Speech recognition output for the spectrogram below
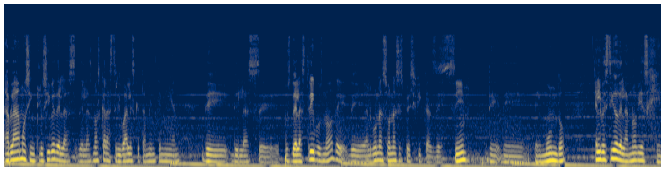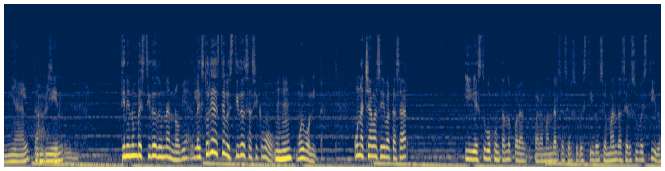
hablábamos inclusive de las de las máscaras tribales que también tenían de, de las eh, pues de las tribus, ¿no? De, de algunas zonas específicas de, Sí. de, de- del mundo. El vestido de la novia es genial Ah, es también. Tienen un vestido de una novia. La historia de este vestido es así como muy bonita. Una chava se iba a casar y estuvo juntando para, para mandarse a hacer su vestido. Se manda a hacer su vestido.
